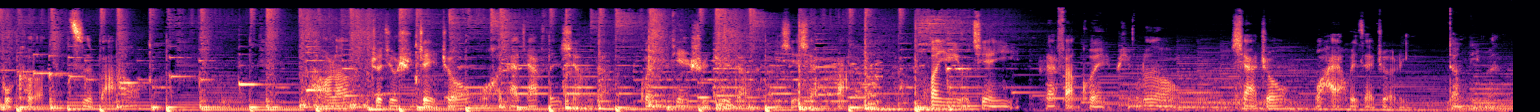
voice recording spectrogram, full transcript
不可自拔哦。好了，这就是这周我和大家分享的关于电视剧的一些想法。欢迎有建议来反馈评论哦。下周我还会在这里等你们。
